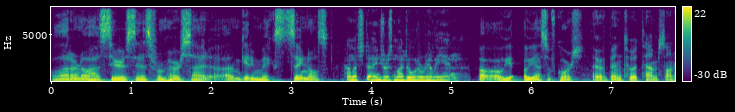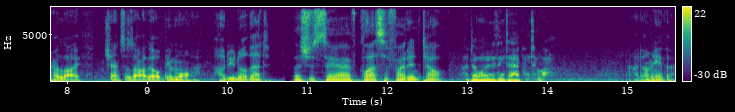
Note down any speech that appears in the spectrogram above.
Well, I don't know how serious it is from her side. I'm getting mixed signals. How much danger is my daughter really in? Oh, oh, yeah, oh yes, of course. There have been two attempts on her life. Chances are there will be more. How do you know that? Let's just say I have classified intel. I don't want anything to happen to her. I don't either.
